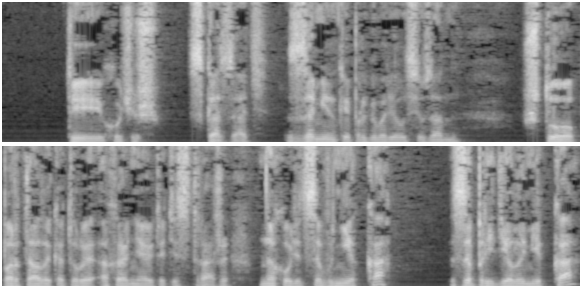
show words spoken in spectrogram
— Ты хочешь сказать, — с заминкой проговорила Сюзанна, — что порталы, которые охраняют эти стражи, находятся вне К, за пределами К?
